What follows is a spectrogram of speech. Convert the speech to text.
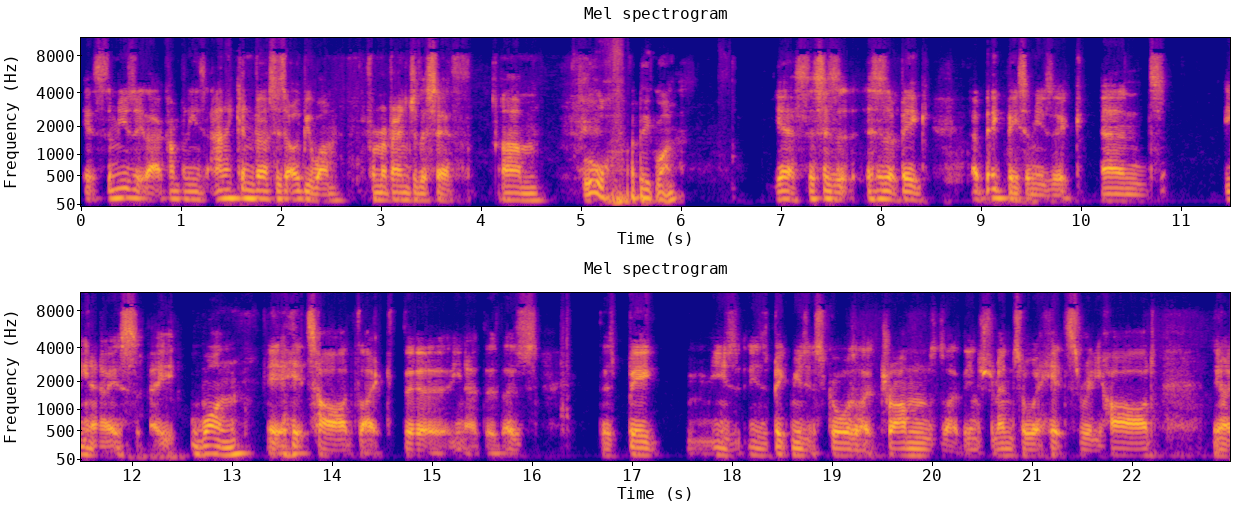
it's the music that accompanies Anakin versus Obi Wan from Revenge of the Sith. Um Ooh, a big one. Yes, this is a, this is a big a big piece of music, and you know, it's a, one. It hits hard, like the you know, the, there's there's big music, there's big music scores like drums, like the instrumental. It hits really hard. You know,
